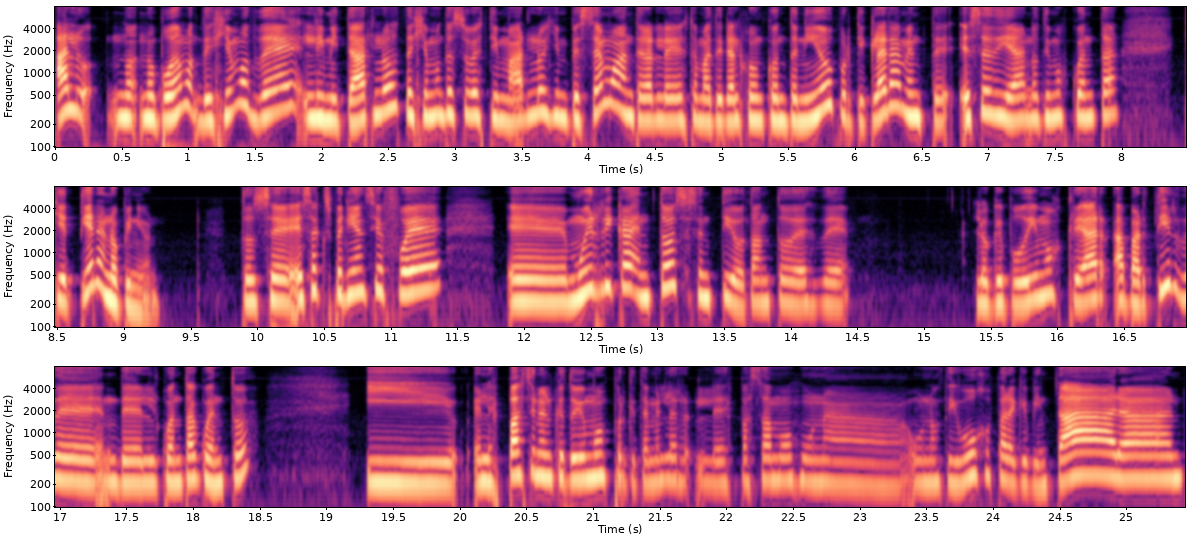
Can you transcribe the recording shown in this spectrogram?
algo, no, no, podemos, dejemos de limitarlos, dejemos de subestimarlos y empecemos a entregarle este material con contenido porque claramente ese día nos dimos cuenta que tienen opinión. Entonces, esa experiencia fue eh, muy rica en todo ese sentido, tanto desde lo que pudimos crear a partir de, del cuentacuentos y el espacio en el que tuvimos, porque también les, pasamos una, unos dibujos para que pintaran,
